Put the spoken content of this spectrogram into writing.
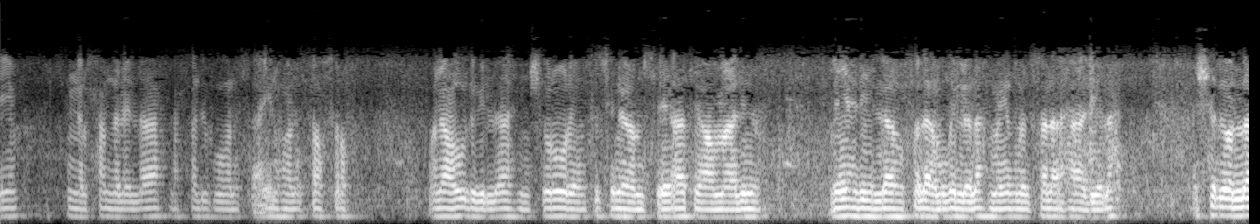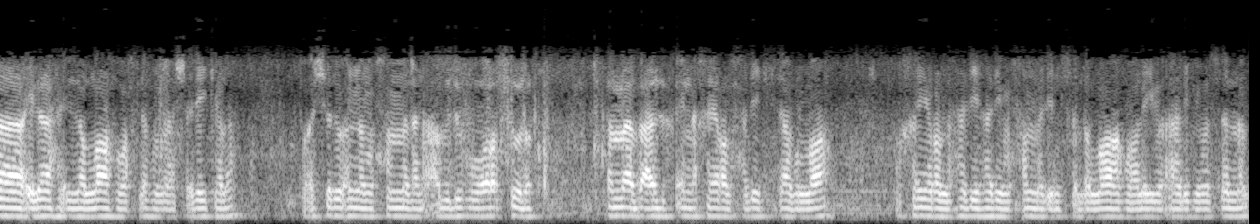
الرحيم. إن الحمد لله نحمده ونستعينه ونستغفره ونعوذ بالله من شرور أنفسنا ومن سيئات أعمالنا. من يهده الله فلا مضل له من يضلل فلا هادي له. أشهد أن لا إله إلا الله وحده لا شريك له وأشهد أن محمدا عبده ورسوله. أما بعد فإن خير الحديث كتاب الله وخير الهدي هدي محمد صلى الله عليه وآله وسلم.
